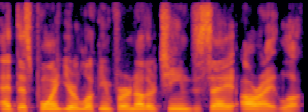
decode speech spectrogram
at this point, you're looking for another team to say, "All right, look,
